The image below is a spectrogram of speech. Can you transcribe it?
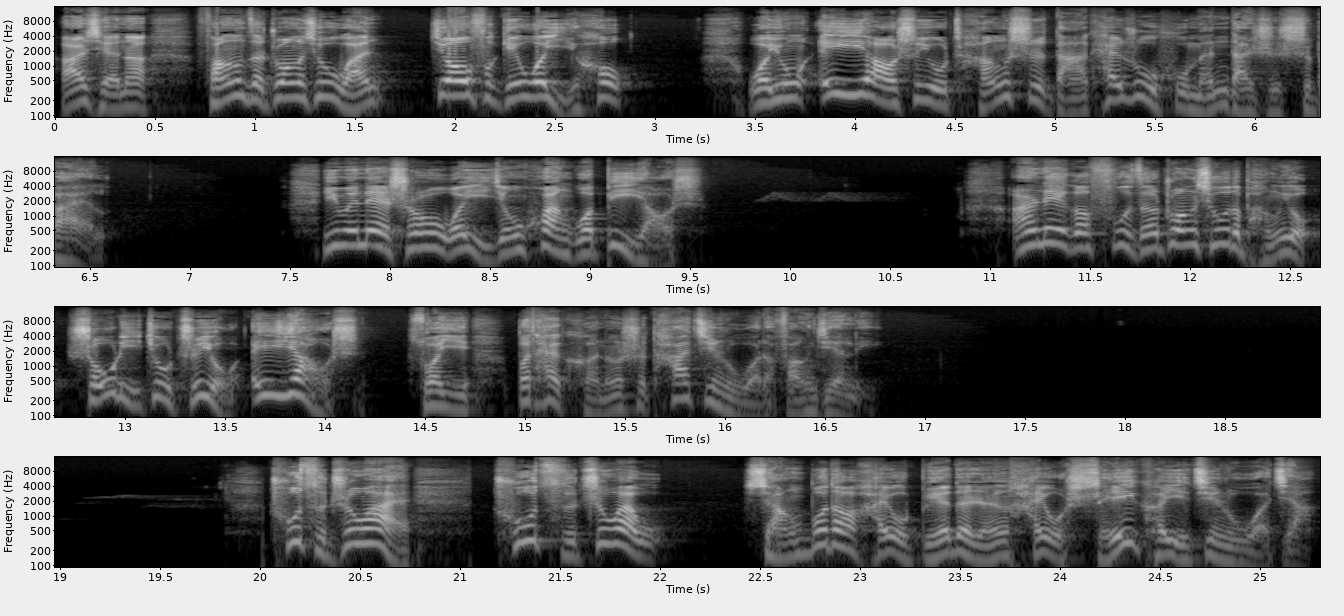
而且呢，房子装修完交付给我以后，我用 A 钥匙又尝试打开入户门，但是失败了，因为那时候我已经换过 B 钥匙。而那个负责装修的朋友手里就只有 A 钥匙，所以不太可能是他进入我的房间里。除此之外，除此之外，想不到还有别的人，还有谁可以进入我家？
